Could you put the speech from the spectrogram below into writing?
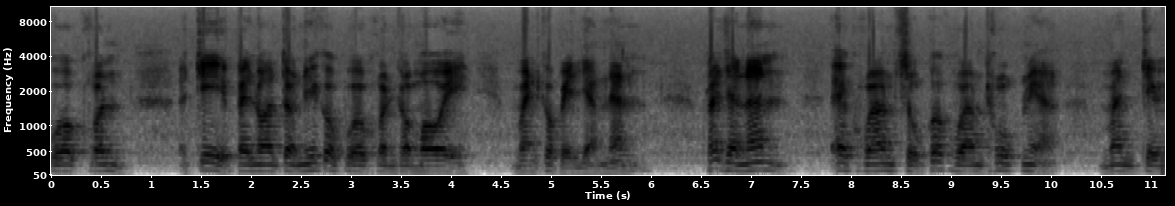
กลัวคนจี้ไปนอนตรงนี้ก็กลัวคนขโมย มันก็เป็นอย่างนั้น เพราะฉะนั้น ไอ้ความสุขกับความทุกข์เนี่ย มันจึง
